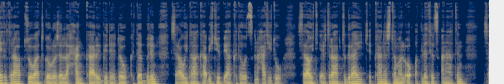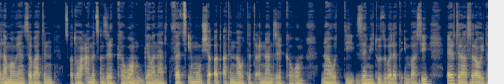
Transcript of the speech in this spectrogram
ኤርትራ ኣብቲ ዞባ ትገብሮ ዘላ ሓንካሪ ግደ ደው ክተብልን ሰራዊታ ካብ ኢትዮጵያ ክተውጽእን ሓቲቱ። ሰራዊት ኤርትራ ኣብ ትግራይ ጭካነ ዝተመልኦ ቅትለት ህጻናትን ሰላማውያን ሰባትን፣ ጾታዊ ዓመጽን ዝርከብዎም ገበናት ፈጺሙ፣ ሸቐጣትን ናውቲ ጥዕናን ዝርከብዎም ናውቲ ዘሚቱ ዝበለት ኤምባሲ ኤርትራ፣ ሰራዊታ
